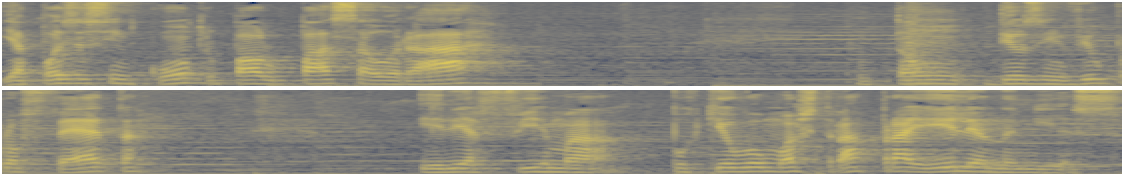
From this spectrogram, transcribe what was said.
E após esse encontro, Paulo passa a orar. Então Deus envia o profeta. Ele afirma: Porque eu vou mostrar para ele, Ananias,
